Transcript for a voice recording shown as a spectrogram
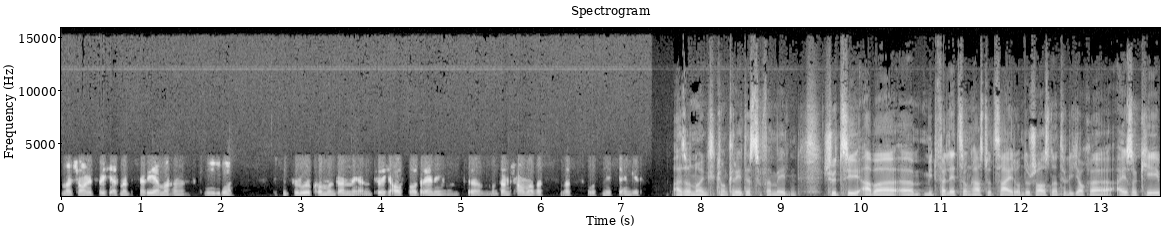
mal schauen, jetzt will ich erstmal ein bisschen Reha machen, das Knie wieder ein bisschen zur Ruhe kommen und dann ja, natürlich Aufbautraining und, ähm, und dann schauen wir, was, was wo es nächstes angeht also noch nichts Konkretes zu vermelden. Schützi, aber äh, mit Verletzung hast du Zeit und du schaust natürlich auch äh, Eishockey.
